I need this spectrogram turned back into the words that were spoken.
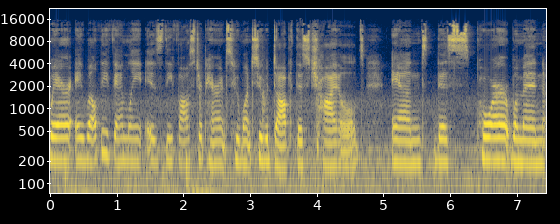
where a wealthy family is the foster parents who want to adopt this child and this poor woman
